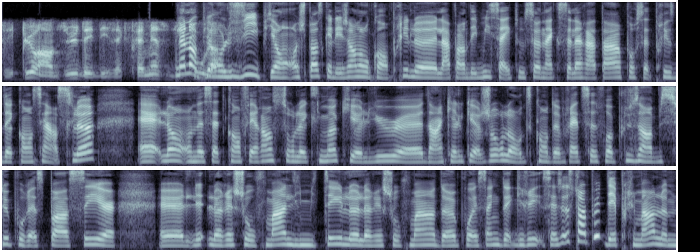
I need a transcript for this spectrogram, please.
c'est plus rendu des, des extrémistes du Non, non, puis on le vit, puis on- je pense que les gens l'ont compris. là, la pandémie, ça a été aussi un accélérateur pour cette prise de conscience-là. Euh, là, on a cette conférence sur le climat qui a lieu euh, dans quelques jours. Là, on dit qu'on devrait être cette fois plus ambitieux pour espacer euh, euh, le, le réchauffement, limiter là, le réchauffement de 1,5 degré. C'est c'est un peu déprimant, là, M.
